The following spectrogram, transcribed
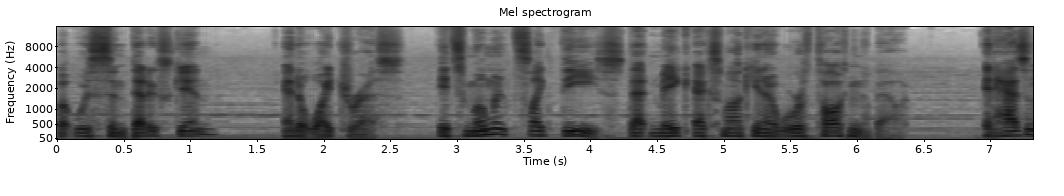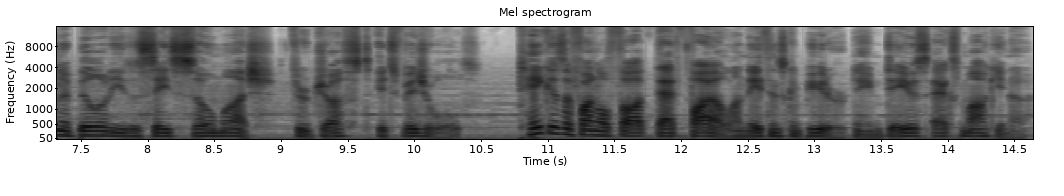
but with synthetic skin and a white dress. It's moments like these that make Ex Machina worth talking about. It has an ability to say so much through just its visuals. Take as a final thought that file on Nathan's computer named Deus Ex Machina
